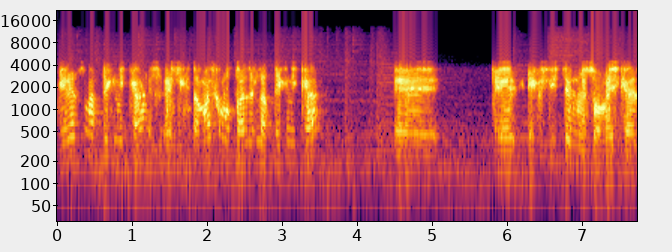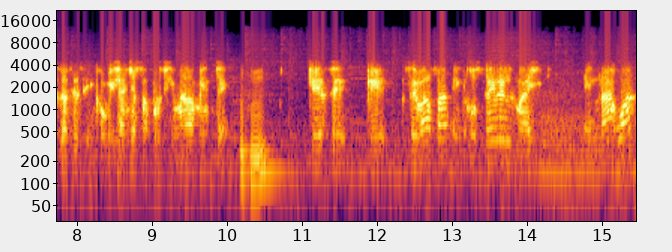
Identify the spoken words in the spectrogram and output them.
Mira, es una técnica, el nixtamal como tal es la técnica eh, en Mesoamérica desde hace 5.000 años aproximadamente, que, se, que se basa en cocer el maíz en agua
